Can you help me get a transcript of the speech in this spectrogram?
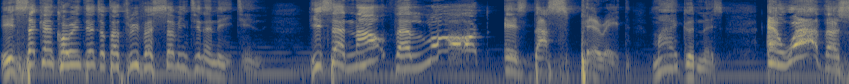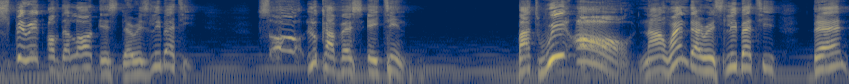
In Second Corinthians chapter 3, verse 17 and 18. He said, Now the Lord is the Spirit. My goodness. And where the Spirit of the Lord is, there is liberty. So look at verse 18. But we all, now when there is liberty, then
